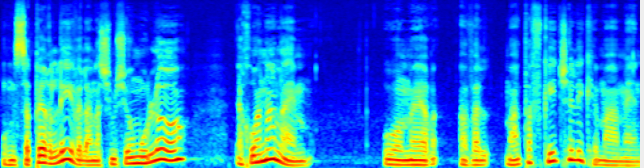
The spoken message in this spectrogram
הוא מספר לי ולאנשים שהוא מולו, איך הוא ענה להם. הוא אומר, אבל מה התפקיד שלי כמאמן?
